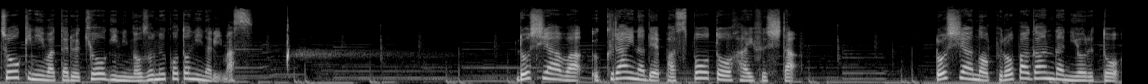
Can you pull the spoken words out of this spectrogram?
長期にわたる協議に臨むことになります。ロシアはウクライナでパスポートを配布した。ロシアのプロパガンダによると、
